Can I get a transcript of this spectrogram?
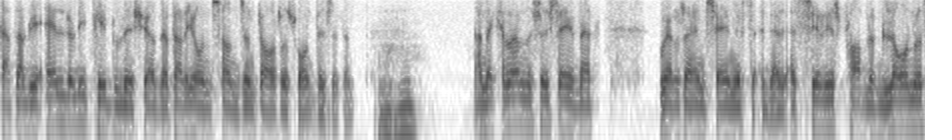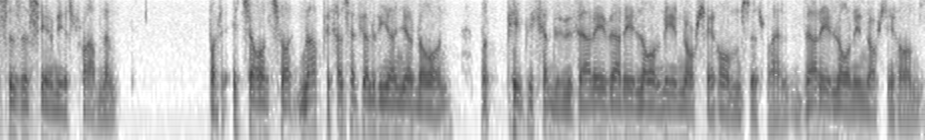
that there'll be elderly people this year, their very own sons and daughters won't visit them. Mm-hmm. And I can honestly say that, whereas I'm saying it's a, a serious problem, loneliness is a serious problem. But it's also not because if you're living on your own, but people can be very, very lonely in nursing homes as well, very lonely nursing homes.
